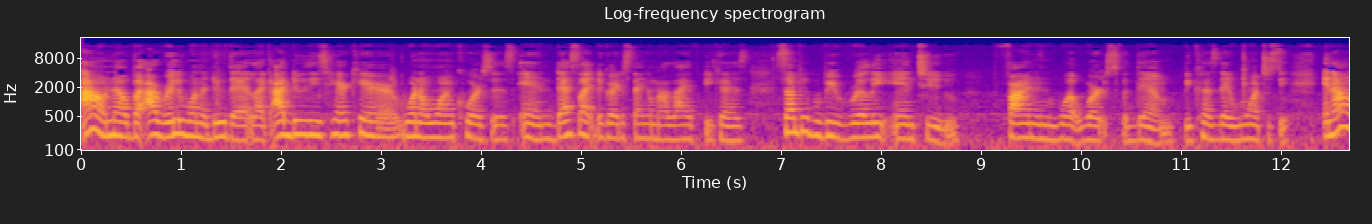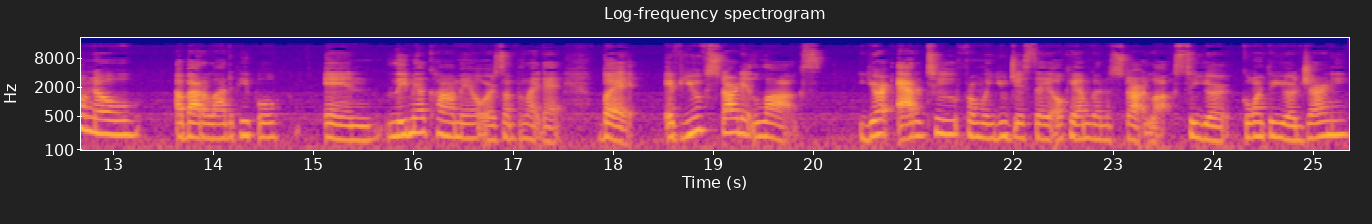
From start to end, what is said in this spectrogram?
I don't know, but I really want to do that. Like I do these hair care one-on-one courses and that's like the greatest thing in my life because some people be really into finding what works for them because they want to see. And I don't know about a lot of people and leave me a comment or something like that. But if you've started locks, your attitude from when you just say, "Okay, I'm going to start locks" to your going through your journey,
